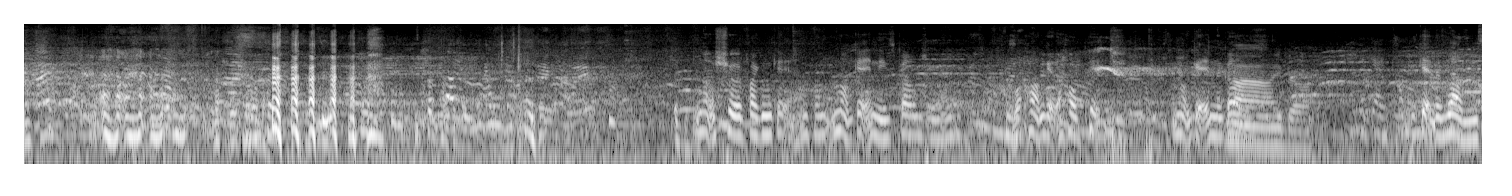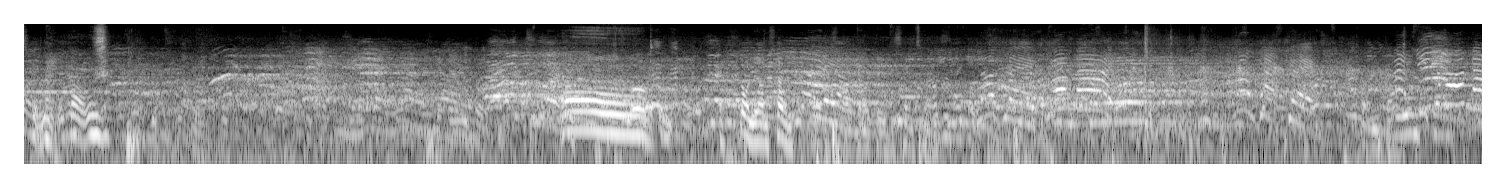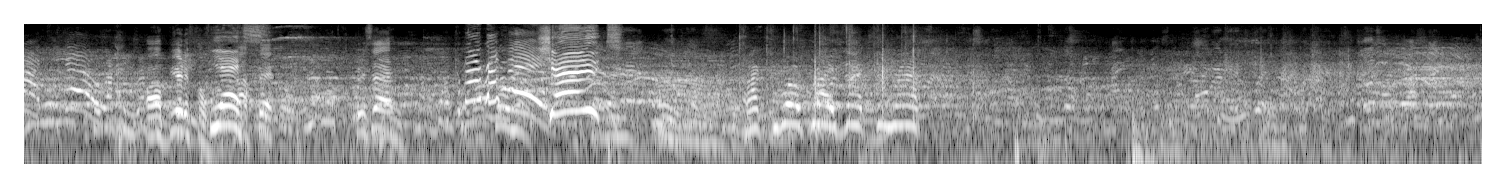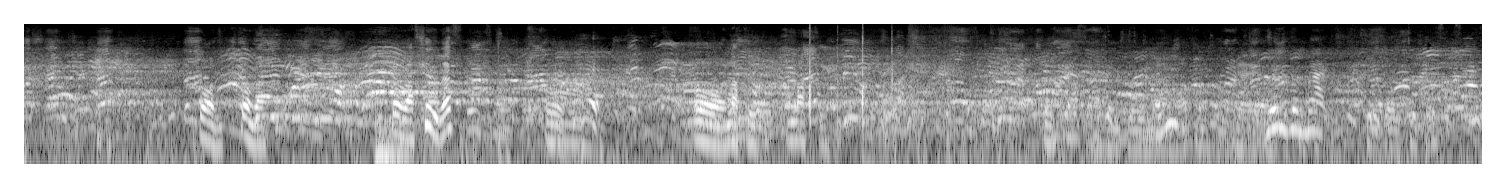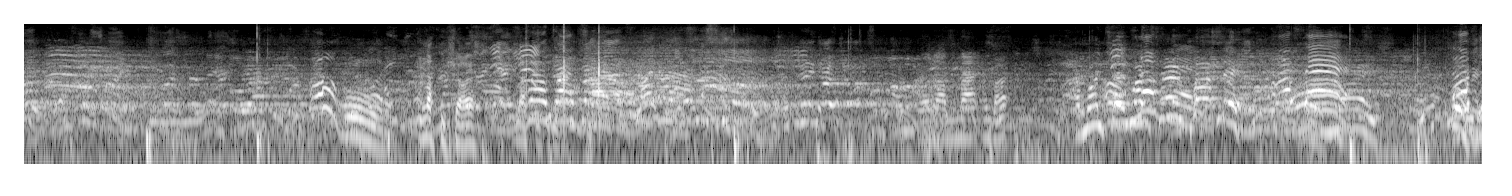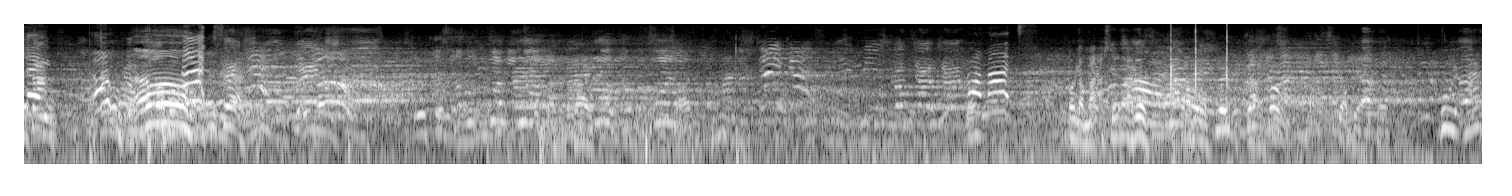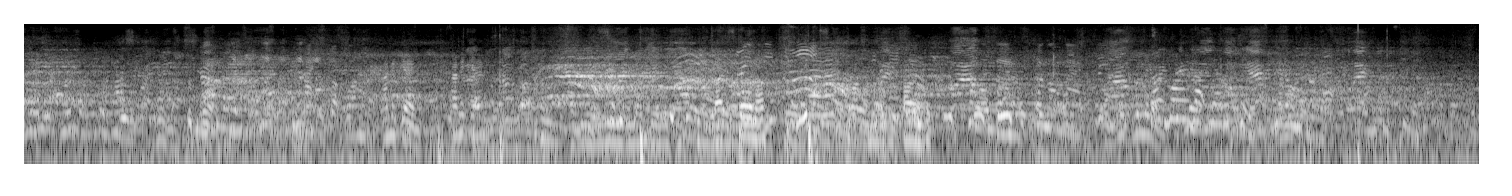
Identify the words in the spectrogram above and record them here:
I'm not sure if I can get it. I'm not getting these goals, you know, because I can't get the whole pitch. I'm not getting the goals. No, you'll be alright. I get the runs, but not the goals. Oh, Go on, Leon, turn. Oh, beautiful. Yes. That's it. Who's that? shoot! Max, you well played, Max and Raf. Go on, go on, Raf. Go on, Raf. Shoot, Raf. Oh, oh lucky, unlucky. Unlucky. Moving, Max. Oh, unlucky, Shire. Lucky. Well done, Max. And one, two, one, two, pass it. Oh, oh. Well done, Matt. That's it. That ball. That ball. Pull it, Max. And again, and again. Right, corner.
